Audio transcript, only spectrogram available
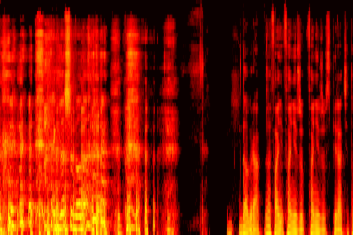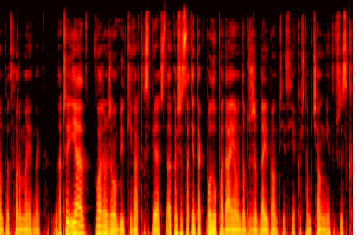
tak, dla Szymona. Dobra. Fajnie, fajnie, że, fajnie, że wspieracie tą platformę jednak. Znaczy ja uważam, że mobilki warto wspierać. To jakoś ostatnio tak podupadają. Dobrze, że Bladebound jest jakoś tam ciągnie to wszystko.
